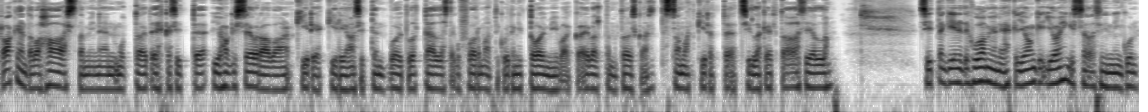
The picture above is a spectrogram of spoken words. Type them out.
rakentava haastaminen, mutta et ehkä sitten johonkin seuraavaan kirjekirjaan sitten voi tulla tällaista, kun formaatti kuitenkin toimii, vaikka ei välttämättä olisikaan sitten samat kirjoittajat sillä kertaa asialla. Sitten kiinnitin huomioon ehkä jonkin, joihinkin sellaisiin niin kuin,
